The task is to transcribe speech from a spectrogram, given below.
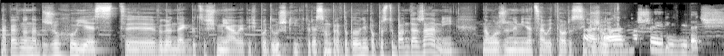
Na pewno na brzuchu jest, y, wygląda jakby coś miał, jakieś poduszki, które są prawdopodobnie po prostu bandażami nałożonymi na cały tors i Tak, brzuch. a na szyi widać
